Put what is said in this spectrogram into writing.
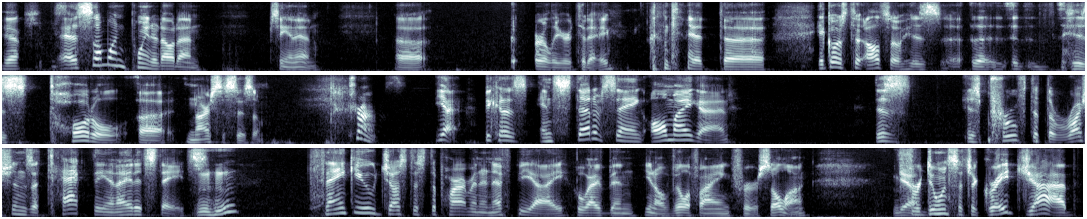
Yeah. As someone pointed out on CNN uh, earlier today, that uh, it goes to also his uh, his total uh, narcissism. Trump's. Yeah, because instead of saying, "Oh my God, this is proof that the Russians attacked the United States," Mm-hmm. Thank you, Justice Department and FBI, who I've been, you know, vilifying for so long, Yeah. for doing such a great job.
